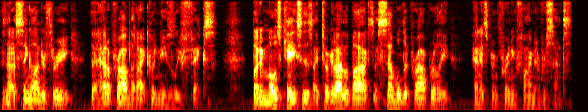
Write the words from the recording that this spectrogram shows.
there's not a single Ender 3 that had a problem that I couldn't easily fix. But in most cases, I took it out of the box, assembled it properly, and it's been printing fine ever since.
